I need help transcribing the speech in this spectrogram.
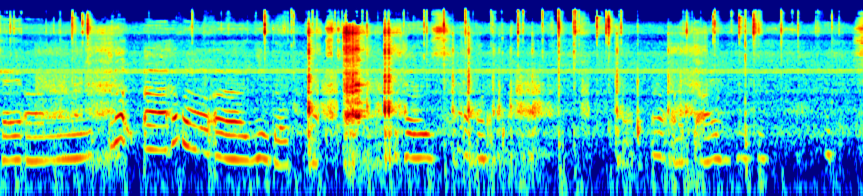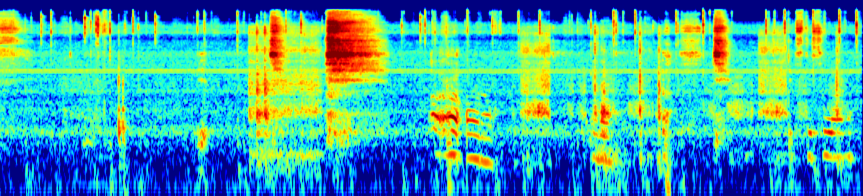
Okay, um, you know what, uh, how about, uh, you go next? Because I don't want to I don't want to die. Uh, oh no. Oh no. It's this one.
